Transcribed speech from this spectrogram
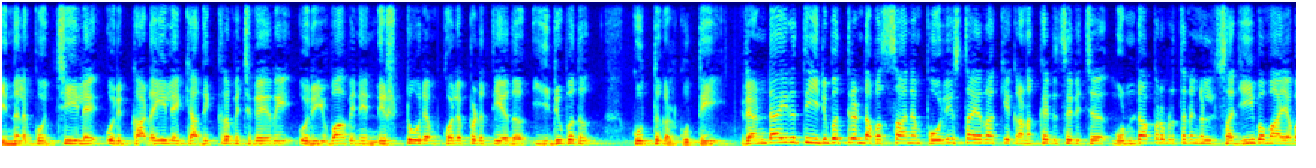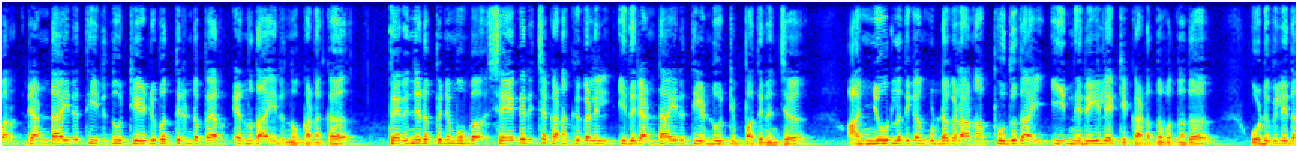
ഇന്നലെ കൊച്ചിയിലെ ഒരു കടയിലേക്ക് അതിക്രമിച്ചു കയറി ഒരു യുവാവിനെ നിഷ്ഠൂരം കൊലപ്പെടുത്തിയത് ഇരുപത് കുത്തുകൾ കുത്തി. രണ്ടായിരത്തി ഇരുപത്തിരണ്ട് അവസാനം പോലീസ് തയ്യാറാക്കിയ കണക്കനുസരിച്ച് ഗുണ്ടാ പ്രവർത്തനങ്ങളിൽ സജീവമായവർ രണ്ടായിരത്തി ഇരുന്നൂറ്റി എഴുപത്തിരണ്ട് പേർ എന്നതായിരുന്നു കണക്ക്. തെരഞ്ഞെടുപ്പിന് മുമ്പ് ശേഖരിച്ച കണക്കുകളിൽ ഇത് രണ്ടായിരത്തി എണ്ണൂറ്റി പതിനഞ്ച്. അഞ്ഞൂറിലധികം ഗുണ്ടകളാണ് പുതുതായി ഈ നിരയിലേക്ക് കടന്നു വന്നത്. ഒടുവിലിത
